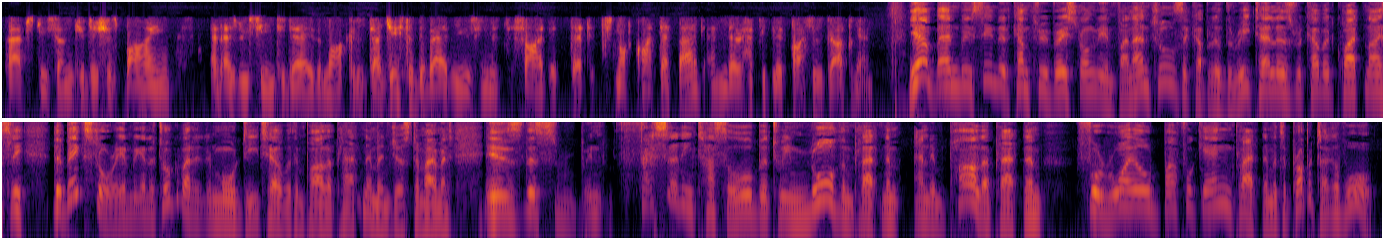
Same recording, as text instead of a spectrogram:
perhaps do some judicious buying. And as we've seen today, the market has digested the bad news and has decided that it's not quite that bad, and they're happy to let prices go up again. Yeah, and we've seen it come through very strongly in financials. A couple of the retailers recovered quite nicely. The big story, and we're going to talk about it in more detail with Impala Platinum in just a moment, is this fascinating tussle between Northam Platinum and Impala Platinum for Royal Bafokeng Platinum. It's a proper tug of war.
